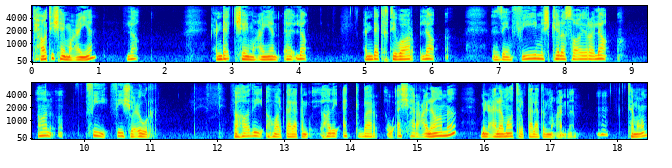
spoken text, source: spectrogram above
تحاتي شيء معين؟ لا. عندك شيء معين؟ لا. عندك اختبار؟ لا. زين في مشكلة صايرة؟ لا. أنا في في شعور. فهذه هو القلق هذه أكبر وأشهر علامة من علامات القلق المعمم. تمام؟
